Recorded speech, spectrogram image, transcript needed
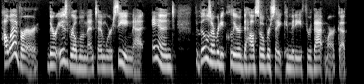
However, there is real momentum. We're seeing that, and the bill's already cleared the House Oversight Committee through that markup,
